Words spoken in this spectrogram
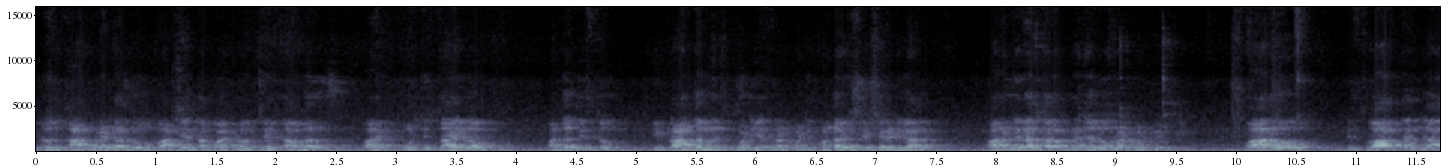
ఈరోజు కార్పొరేటర్లు భారతీయ జనతా పార్టీలో చేరుతా ఉన్నారు. వారికి పూర్తి స్థాయిలో మద్దతిస్తూ ఈ ప్రాంతం నుంచి పోటీ చేస్తున్నటువంటి కొండ విశ్వేశ్వరరెడ్డి గారు వారు నిరంతరం ప్రజల్లో ఉన్నటువంటి వ్యక్తి. వారు నిస్వార్థంగా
